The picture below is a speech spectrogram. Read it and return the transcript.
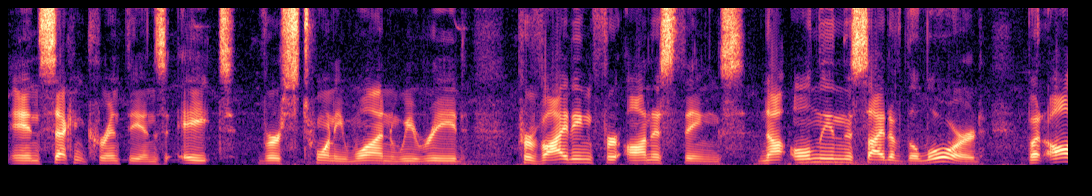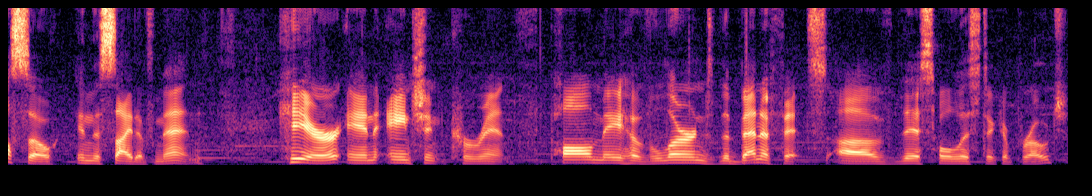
In 2 Corinthians 8, verse 21, we read, Providing for honest things, not only in the sight of the Lord, but also in the sight of men. Here in ancient Corinth, Paul may have learned the benefits of this holistic approach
